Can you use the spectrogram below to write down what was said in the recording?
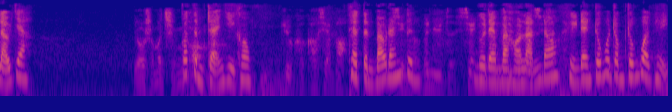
Lão gia, Có tình trạng gì không? Theo tình báo đáng tin, Người đàn bà họ lãnh đó hiện đang trốn ở trong trốn quan hệ.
